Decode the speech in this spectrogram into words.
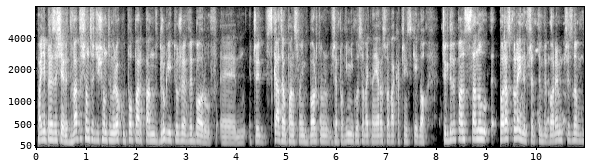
Panie prezesie, w 2010 roku poparł pan w drugiej turze wyborów. Czy wskazał pan swoim wyborcom, że powinni głosować na Jarosława Kaczyńskiego? Czy gdyby pan stanął po raz kolejny przed tym wyborem, czy znowu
